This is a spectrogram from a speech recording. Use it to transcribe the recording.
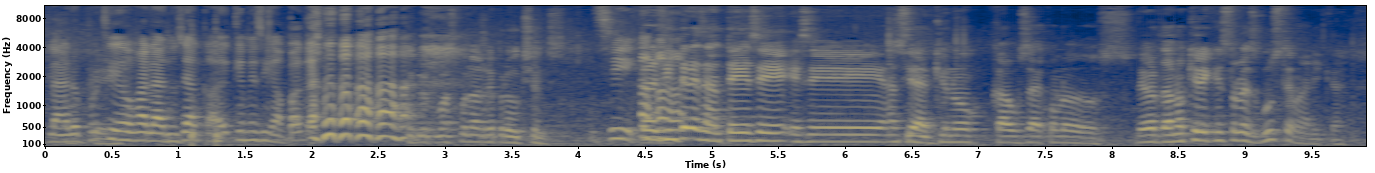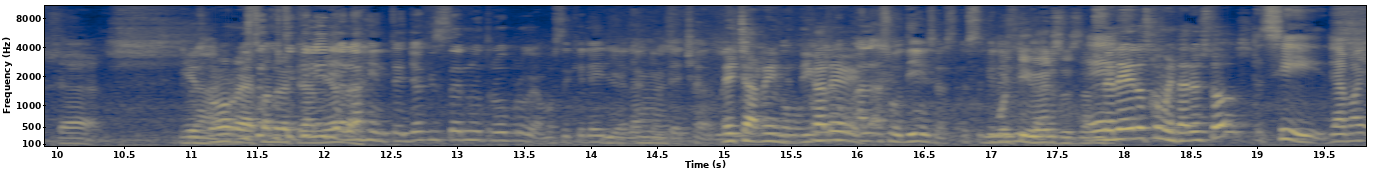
Claro, porque ojalá no se acabe que me sigan pagando. Te preocupas por las reproducciones. Sí, Pero es interesante ese, ese ansiedad que uno causa con los... De verdad no quiere que esto les guste, marica. O sea... Y es como real ¿Usted, cuando le usted qué le diría a la gente, ya que está en otro programa, usted qué le diría a la gente de Charlie? De Charlene, Como- dígale- A las audiencias. ¿usted qué les Multiverso. ¿Usted lee los comentarios todos? Sí, la may-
